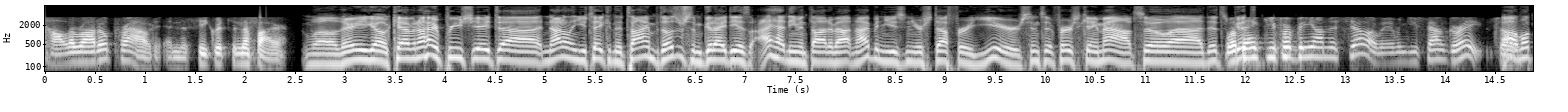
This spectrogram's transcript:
Colorado proud, and the secret's in the fire. Well, there you go, Kevin. I appreciate uh, not only you taking the time, but those are some good ideas I hadn't even thought about, and I've been using your stuff for years since it first came out. So uh, that's well. Good. Thank you for being on the show. I mean, you sound great. So. Uh, well,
